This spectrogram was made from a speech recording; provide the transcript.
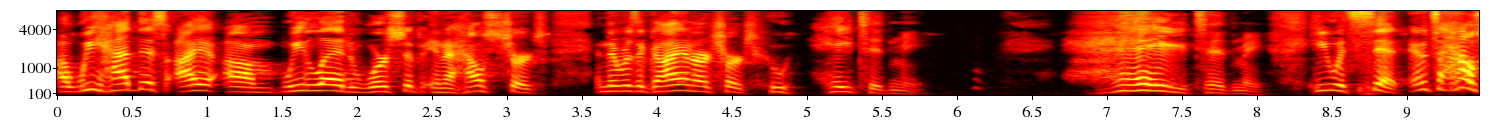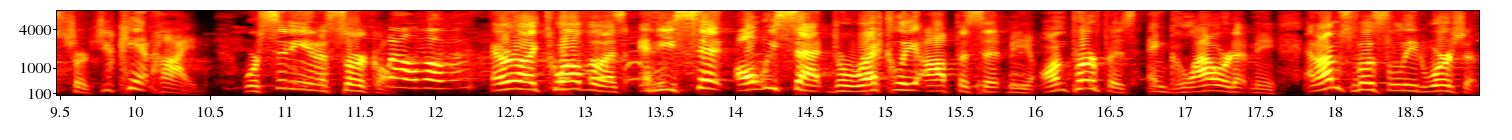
uh, we had this. I, um, we led worship in a house church, and there was a guy in our church who hated me. Hated me. He would sit, and it's a house church. You can't hide. We're sitting in a circle. Twelve of us. And there were like 12 of us. And he sat, always sat directly opposite me on purpose and glowered at me. And I'm supposed to lead worship,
